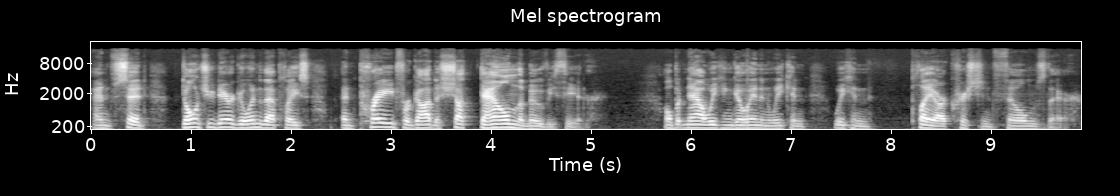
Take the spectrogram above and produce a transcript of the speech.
and said, Don't you dare go into that place, and prayed for God to shut down the movie theater. Oh, but now we can go in and we can we can play our Christian films there.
